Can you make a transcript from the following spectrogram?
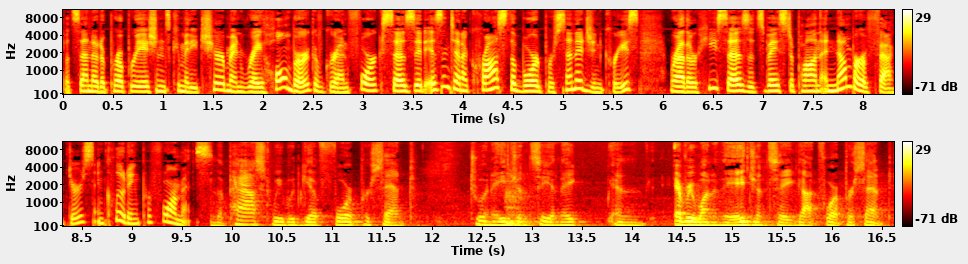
But Senate Appropriations Committee Chairman Ray Holmberg of Grand Forks says it isn't an across the board percentage increase. Rather, he says it's based upon a number of factors, including performance. In the past, we would give 4% to an agency, and they and everyone in the agency got four percent.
